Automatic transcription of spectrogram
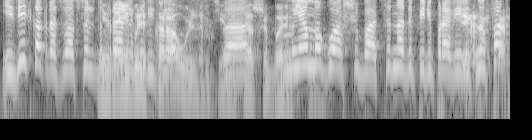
И здесь как раз вы абсолютно Нет, правильно они были говорите. в караульном, Тима, а, ты ошибаешься. Я могу ошибаться, надо перепроверить. Но факт...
